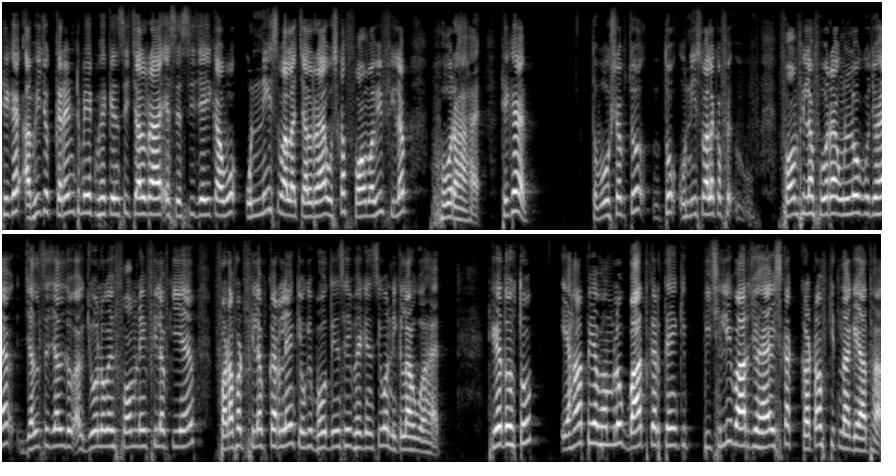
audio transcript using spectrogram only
ठीक है? अभी जो करंट में एक वैकेंसी चल रहा है एसएससी जेई का, वो 19 वाला चल रहा है, उसका फॉर्म अभी फिलअप हो रहा है। ठीक है? तो वो सब जो तो 19 वाला का फॉर्म फिलअप हो रहा है। उन लोग जो है, जल्द से जल्द जो लोग फॉर्म नहीं फिलअप किए हैं, फटाफट फिलअप कर लें, क्योंकि बहुत दिन से ही वैकेंसी वो निकला हुआ है। ठीक है दोस्तों, यहाँ पे अब हम लोग बात करते हैं कि पिछली बार जो है, इसका कट ऑफ़ कितना गया था।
